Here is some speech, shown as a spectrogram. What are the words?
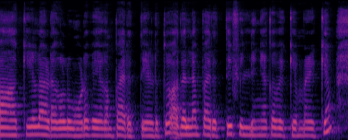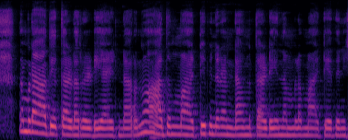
ബാക്കിയുള്ള അടകളും കൂടെ വേഗം പരത്തിയെടുത്തു. അതെല്ലാം പരത്തി ഫില്ലിംഗ് ഒക്കെ വെക്കുമ്പോഴേക്കും നമ്മുടെ ആദ്യത്തെ അട റെഡി ആയിട്ടുണ്ടായിരുന്നു. അതും മാറ്റി പിന്നെ രണ്ടാമത്തെ അടയും നമ്മൾ മാറ്റിയതിന്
